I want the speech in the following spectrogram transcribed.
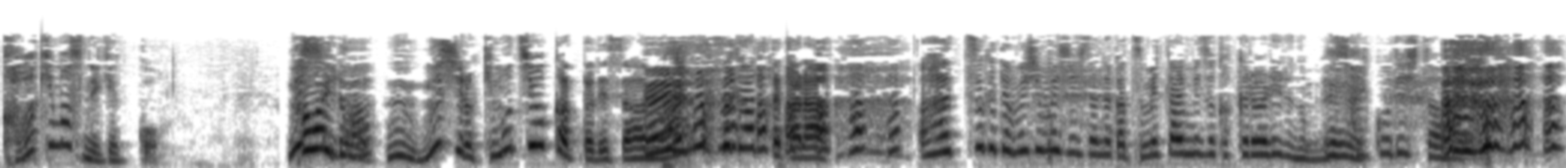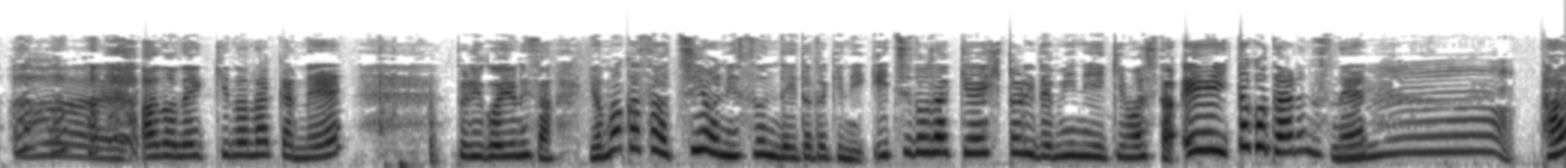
乾きますね結構。むしたろ、たうん、むしろ気持ちよかったです。あの、え？暑かったから、暑くてムシムシした中冷たい水かけられるのもえ？最高でした。はい。あの熱気の中ね。鳥越ユニさん、山笠は千代に住んでいた時に一度だけ一人で見に行きました。えー、行ったことあるんですね。うーん。大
